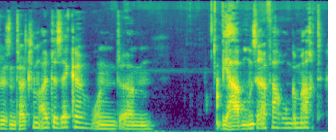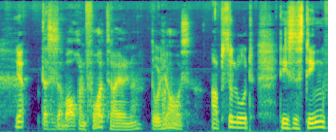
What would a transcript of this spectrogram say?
wir sind halt schon alte Säcke und ähm, wir haben unsere Erfahrungen gemacht. Ja. Das ist aber auch ein Vorteil, ne? Durchaus. Absolut. Dieses Ding,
